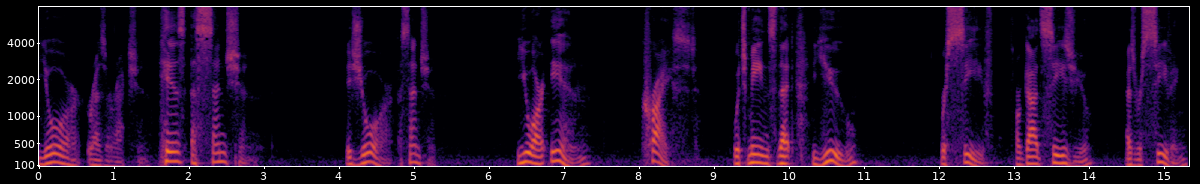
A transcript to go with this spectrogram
your resurrection, His ascension is your ascension. You are in Christ, which means that you receive or God sees you as receiving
